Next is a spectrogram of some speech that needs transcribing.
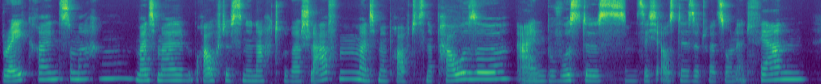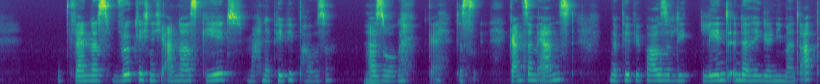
Break reinzumachen. Manchmal braucht es eine Nacht drüber schlafen, manchmal braucht es eine Pause, ein bewusstes sich aus der Situation entfernen. Wenn es wirklich nicht anders geht, mach eine Pipi-Pause. Mhm. Also das ganz im Ernst. Eine Pipi-Pause lehnt in der Regel niemand ab.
